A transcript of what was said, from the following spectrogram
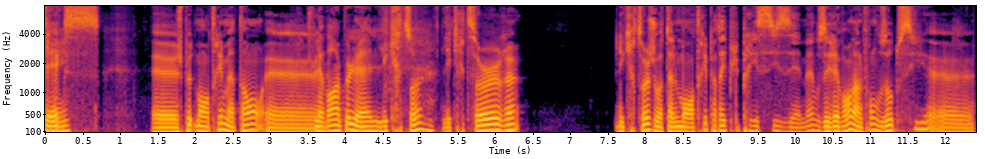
texte. Euh, je peux te montrer, mettons... euh, Je voulais voir un peu l'écriture. L'écriture... L'écriture, je vais te le montrer peut-être plus précisément. Vous irez voir, dans le fond, vous autres aussi... Euh,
